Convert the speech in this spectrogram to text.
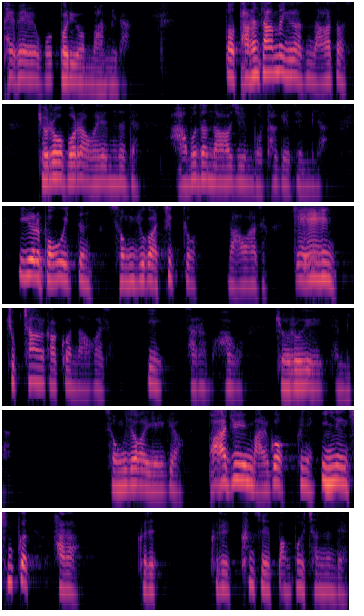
패배해버리고 맙니다. 또 다른 사람에게 가서 나가서 겨뤄보라고 했는데 아무도 나오지 못하게 됩니다. 이걸 보고 있던 성주가 직접 나와서 긴 죽창을 갖고 나와서 이 사람하고 겨루게 됩니다. 성주가 얘기하고 봐주지 말고 그냥 있는 힘껏 하라. 그래, 그래 큰 소리에 빵빵 쳤는데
